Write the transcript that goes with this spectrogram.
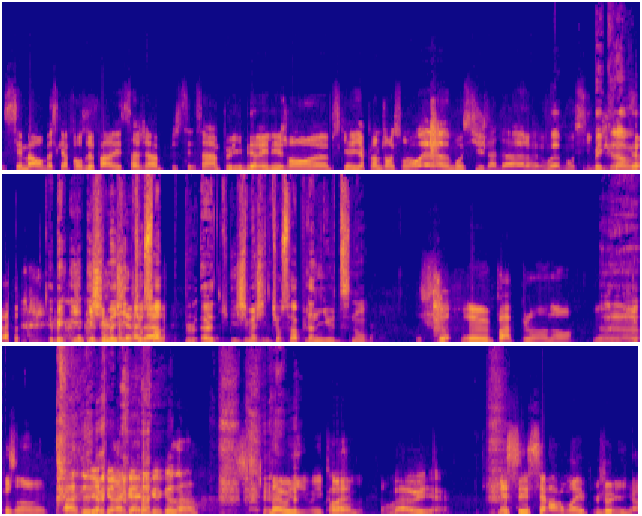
c'est marrant parce qu'à force de parler de ça, j'ai un peu- c'est- ça a un peu libéré les gens euh, parce qu'il y, a- plein de gens qui sont là. Ouais, moi aussi je la dalle. Ouais, moi aussi. Mais grave. dalle. Mais Donc, j'imagine tu reçois, euh, j'imagine tu reçois plein de nudes, non? Euh, pas plein, non. Mais, Euh. Quelques-uns, ouais. Ah, c'est-à-dire qu'il y en a quand même quelques-uns. bah oui, oui, quand même. Bah oui. Mais c'est rarement les plus jolis. hein.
